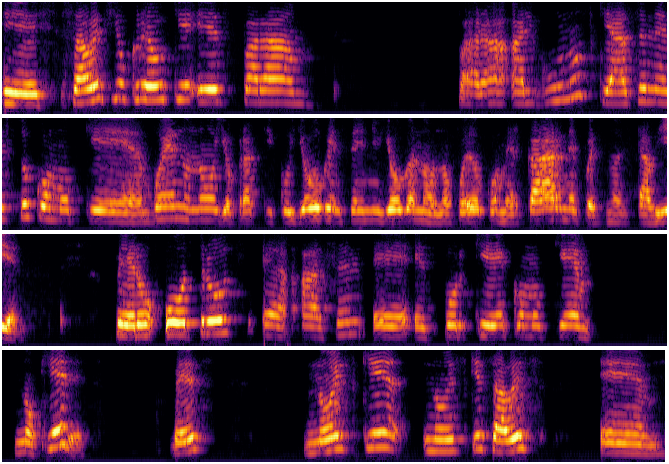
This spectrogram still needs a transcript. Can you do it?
Eh, Sabes, yo creo que es para para algunos que hacen esto como que, bueno, no, yo practico yoga, enseño yoga, no, no puedo comer carne, pues no está bien. Pero otros eh, hacen eh, es porque como que no quieres, ¿ves? No es que, no es que sabes, em,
